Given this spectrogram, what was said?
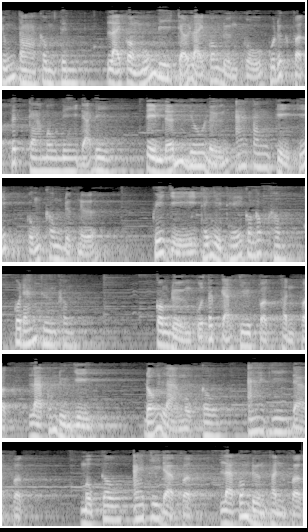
Chúng ta không tin Lại còn muốn đi trở lại con đường cũ của Đức Phật Thích Ca Mâu Ni đã đi Tìm đến vô lượng A Tăng kỳ kiếp cũng không được nữa. Quý vị thấy như thế có ngốc không? có đáng thương không? Con đường của tất cả chư phật thành phật là con đường gì? Đó là một câu a di đà phật. Một câu a di đà phật là con đường thành phật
